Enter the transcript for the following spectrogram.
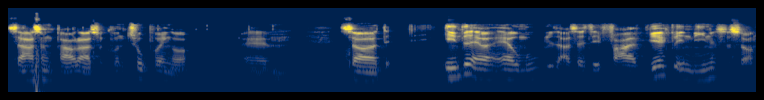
så har São Paulo altså kun to point op. Øh, så det, intet er, er umuligt. Altså, det er virkelig en linesæson.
